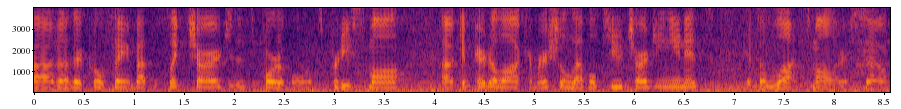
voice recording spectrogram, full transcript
Uh, the other cool thing about the Slick Charge is it's portable. It's pretty small. Uh, compared to a lot of commercial level 2 charging units, it's a lot smaller. So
